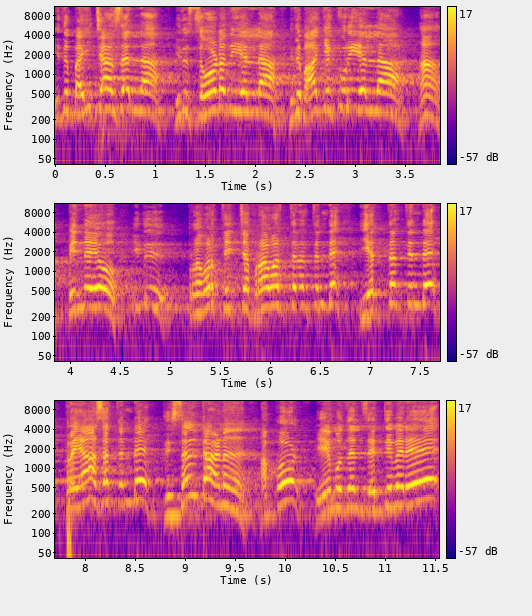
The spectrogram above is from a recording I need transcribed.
ഇത് ബൈ ചാൻസ് അല്ല ഇത് സോടതിയല്ല ഇത് ഭാഗ്യക്കുറിയല്ല. ആ പിന്നെയോ ഇത് പ്രവർത്തിച്ച പ്രവർത്തനത്തിന്റെ യത്നത്തിന്റെ പ്രയാസത്തിന്റെ ആണ്. അപ്പോൾ എ മുതൽ സെറ്റ് വരെ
